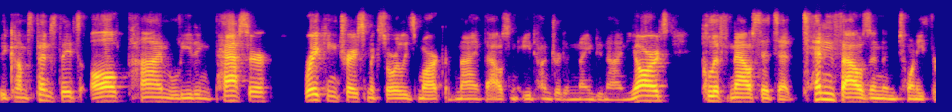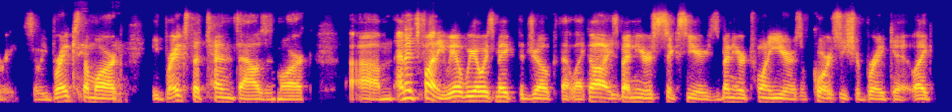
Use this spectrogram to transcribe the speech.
becomes Penn State's all-time leading passer breaking Trace McSorley's mark of 9,899 yards. Cliff now sits at 10,023. So he breaks the mark. He breaks the 10,000 mark. Um, and it's funny. We, we always make the joke that, like, oh, he's been here six years. He's been here 20 years. Of course he should break it. Like,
